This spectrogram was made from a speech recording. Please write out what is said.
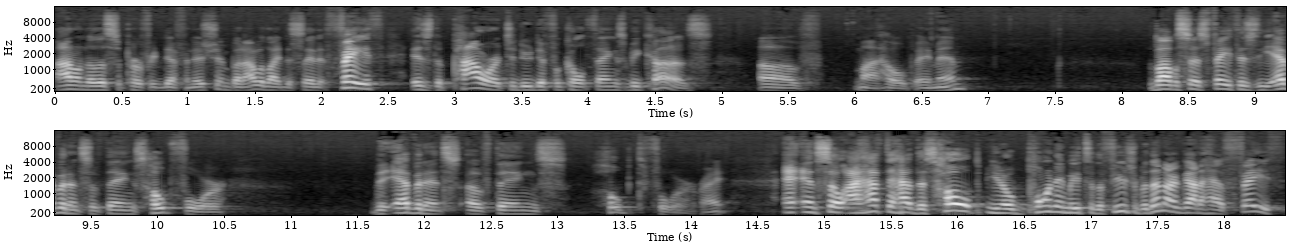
I don't know this is a perfect definition, but I would like to say that faith is the power to do difficult things because of my hope. Amen? The Bible says faith is the evidence of things hoped for, the evidence of things hoped for, right? And, and so I have to have this hope, you know, pointing me to the future, but then I've got to have faith.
